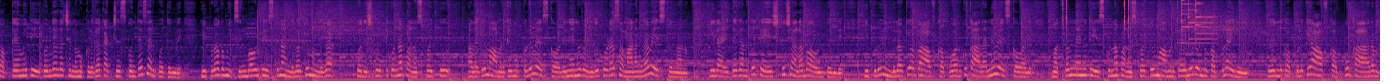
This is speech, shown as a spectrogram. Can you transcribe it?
తొక్క ఏమీ తీయకుండా ఇలా చిన్న ముక్కలుగా కట్ చేసుకుంటే సరిపోతుంది. ఇప్పుడు ఒక మిక్సింగ్ బౌల్ తీసుకుని అందులోకి ముందుగా కొలిచి పెట్టుకున్న పనసపట్టు అలాగే మామిడికాయ ముక్కలు వేసుకోవాలి. నేను రెండు కూడా సమానంగా వేస్తున్నాను. ఇలా అయితే కనుక టేస్ట్ చాలా బాగుంటుంది. ఇప్పుడు ఇందులోకి ఒక హాఫ్ కప్ వరకు కారాన్ని వేసుకోవాలి. మొత్తం నేను తీసుకున్న పనసపట్టు మామిడికాయలు రెండు కప్పులు అయినాయి. రెండు కప్పులకి హాఫ్ కప్పు కారం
